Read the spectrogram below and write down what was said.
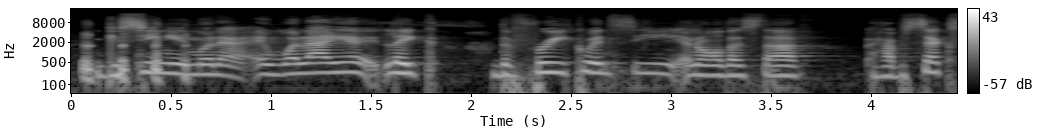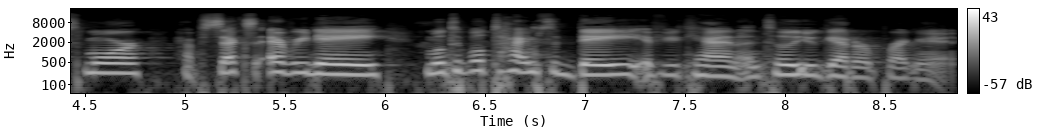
Gisingin mo na. And wala yung, like, the frequency and all that stuff. Have sex more. Have sex every day. Multiple times a day if you can until you get her pregnant.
